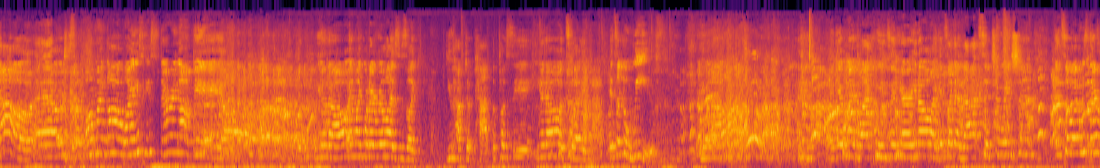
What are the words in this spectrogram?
out. And I was just like, oh my god, why is he staring at me? You know? And like what I realized is like you have to pat the pussy, you know? It's like it's like a weave. You know? Any of my black queens in here, you know, like it's like a that situation. And so I was there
